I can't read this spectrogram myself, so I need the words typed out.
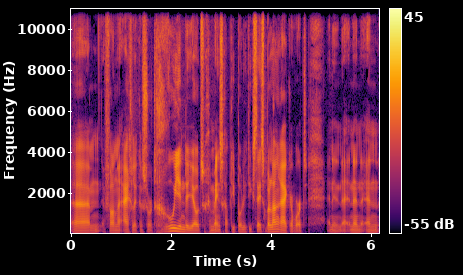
um, van eigenlijk een soort groeiende Joodse gemeenschap die politiek steeds belangrijker wordt. En, in, en, en, en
